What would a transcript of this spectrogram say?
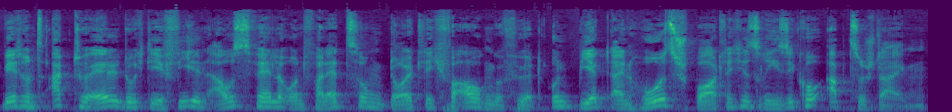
wird uns aktuell durch die vielen Ausfälle und Verletzungen deutlich vor Augen geführt und birgt ein hohes sportliches Risiko abzusteigen.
